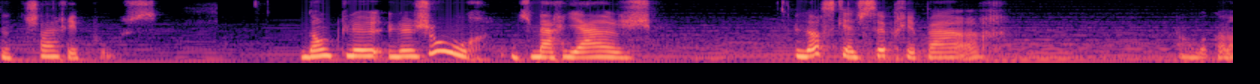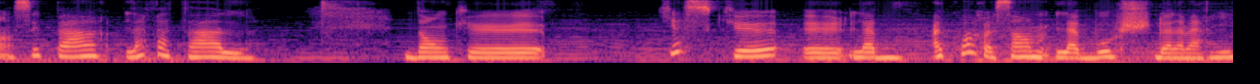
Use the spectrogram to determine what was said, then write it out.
notre chère épouse. Donc, le, jour du mariage, lorsqu'elle se prépare, on va commencer par la fatale. Donc, euh, Qu'est-ce que euh, la, à quoi ressemble la bouche de la mariée?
